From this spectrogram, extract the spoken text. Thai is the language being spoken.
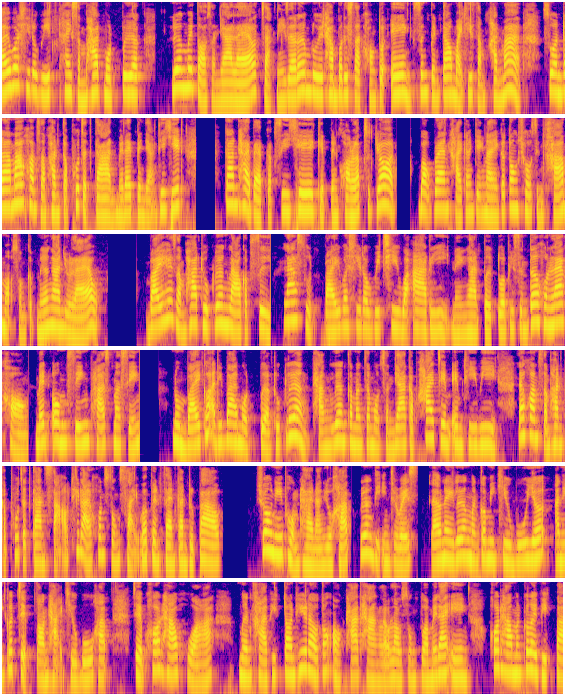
บร์วชิรวิทย์ให้สัมภาษณ์หมดเปลือก เรื่องไม่ต่อสัญญาแล้ว จากนี้จะเริ่มลุยทำบริษัทของตัวเอง ซึ่งเป็นก้าวใหม่ที่สำคัญมาก ส่วนดราม่าความสัมพันธ์กับผู้จัดการไม่ได้เป็นอย่างที่คิด การถ่ายแบบกับ CK เก็บเป็นความลับสุดยอด บอกแบรนด์ขายกางเกงในก็ต้องโชว์สินค้าเหมาะสมกับเนื้องานอยู่แล้วไบซ์ให้สัมภาษณ์ทุกเรื่องราวกับสื่อ ล่าสุดไบซ์วชิรวิทย์ชีวอารี ในงานเปิดตัวพรีเซนเตอร์คนแรกของเม็ดอมซิงค์พลัสมาซิงค์ หนุ่มไบร์ก็อธิบายหมดเปลือกทุกเรื่อง ทั้งเรื่องกำลังจะหมดสัญญากับค่าย GMM TV และความสัมพันธ์กับผู้จัดการสาวที่หลายคนสงสัยว่าเป็นแฟนกันหรือเปล่า ช่วงนี้ผมถ่ายหนังอยู่ครับ เรื่อง The Interest แล้วในเรื่องมันก็มีคิวบูเยอะ อันนี้ก็เจ็บตอนถ่ายคิวบูครับ เจ็บข้อเท้าขวา เหมือนขาพลิกตอนที่เราต้องออกท่าทางแล้วเราทรงตัวไม่ได้เอง ข้อเท้ามันก็เลยพลิกไป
